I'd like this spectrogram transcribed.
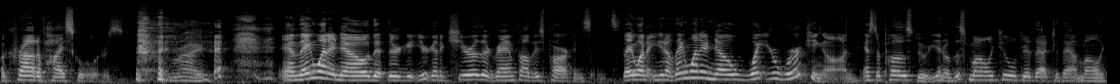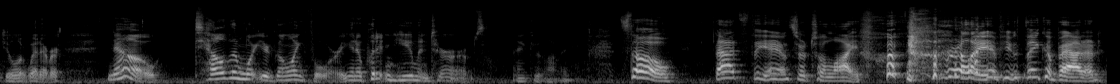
a crowd of high schoolers. right. and they want to know that they're, you're going to cure their grandfather's Parkinson's. They want to, you know, they want to know what you're working on, as opposed to, you know, this molecule did that to that molecule or whatever. No, tell them what you're going for. You know, put it in human terms. Thank you, Lonnie. So that's the answer to life. really, if you think about it,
